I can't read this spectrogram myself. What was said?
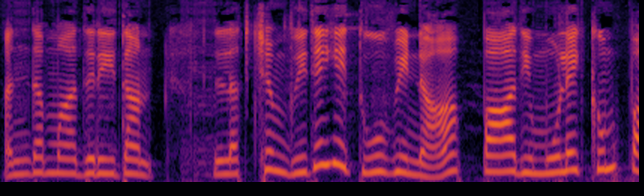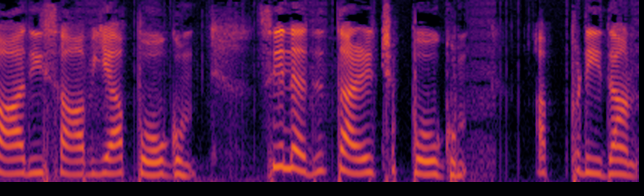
அந்த மாதிரி தான் லட்சம் விதையை தூவினா பாதி முளைக்கும் பாதி சாவியா போகும். சிலது தழைச்சு போகும். அப்படிதான்.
